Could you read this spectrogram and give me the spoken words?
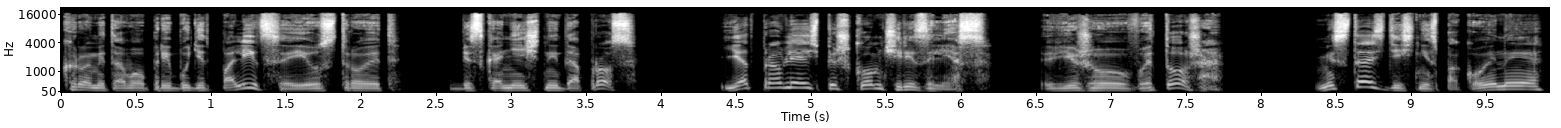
Кроме того, прибудет полиция и устроит бесконечный допрос. Я отправляюсь пешком через лес. Вижу, вы тоже. Места здесь неспокойные,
